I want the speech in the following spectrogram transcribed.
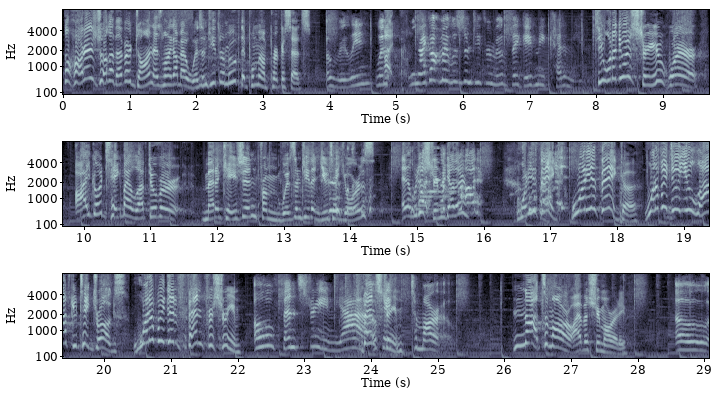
The hardest drug I've ever done is when I got my wisdom teeth removed. They put me on Percocets. Oh really? When I- when I got my wisdom teeth removed, they gave me ketamine. Do you want to do a stream where I go take my leftover medication from wisdom teeth and you take yours, and then we just stream together? God. What do you think? What do you think? What if we do you laugh, you take drugs? What if we did Fent for stream? Oh, Fent stream, yeah. Fent okay, stream. Tomorrow. Not tomorrow. I have a stream already. Oh,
